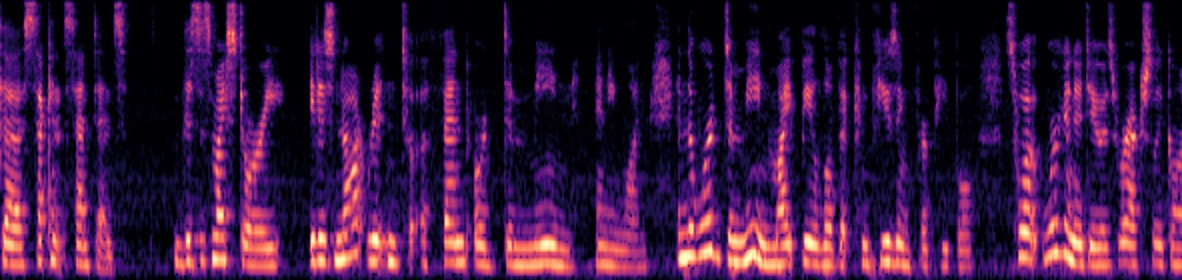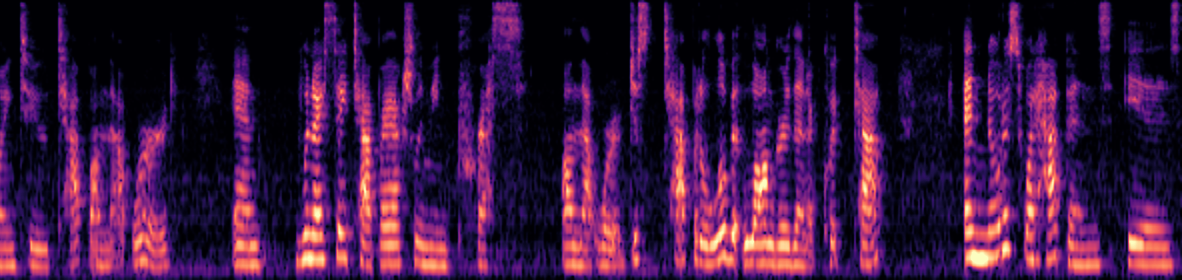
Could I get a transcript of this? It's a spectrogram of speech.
the second sentence, this is my story. It is not written to offend or demean anyone. And the word demean might be a little bit confusing for people. So what we're going to do is we're actually going to tap on that word and when I say tap, I actually mean press on that word. Just tap it a little bit longer than a quick tap. And notice what happens is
